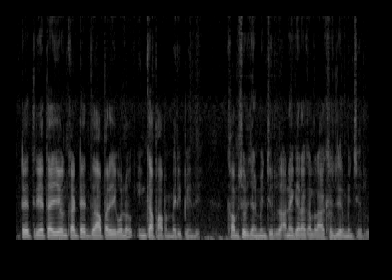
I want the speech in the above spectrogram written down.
అంటే త్రేతాయుగం కంటే ద్వాపర యుగంలో ఇంకా పాపం పెరిగిపోయింది. కంసుడు జన్మించారు అనేక రకాల రాక్షసులు జన్మించారు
